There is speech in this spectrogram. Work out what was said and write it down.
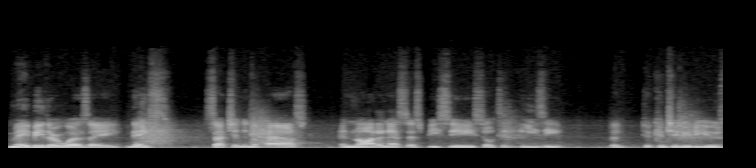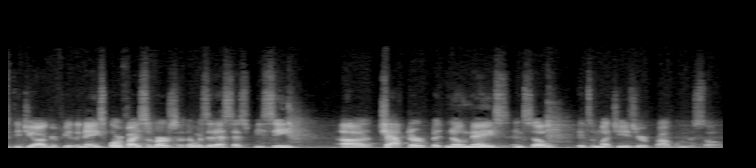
Maybe there was a NACE section in the past and not an SSPC, so it's an easy to, to continue to use the geography of the NACE, or vice versa. There was an SSPC uh, chapter, but no NACE, and so it's a much easier problem to solve.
